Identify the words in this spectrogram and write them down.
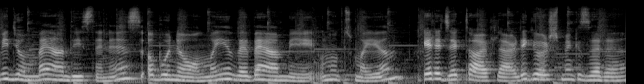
Videomu beğendiyseniz abone olmayı ve beğenmeyi unutmayın. Gelecek tariflerde görüşmek üzere.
